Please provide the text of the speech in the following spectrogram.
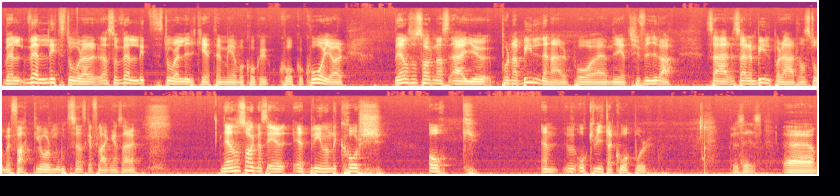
Väl, väldigt stora, alltså väldigt stora likheter med vad KKK gör. Det enda som saknas är ju, på den här bilden här på eh, Nyhet 24, så är, så är det en bild på det här, de står med facklor mot svenska flaggan så här. Det enda som saknas är ett brinnande kors och, en, och vita kåpor. Precis. Eh,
